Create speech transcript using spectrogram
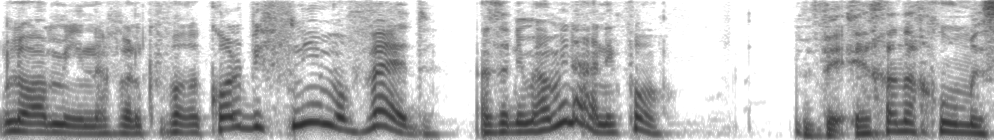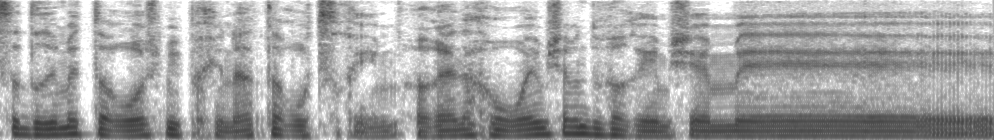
לא אמין, אבל כבר הכל בפנים עובד. אז אני מאמינה, אני פה. ואיך אנחנו מסדרים את הראש מבחינת הרוצחים? הרי אנחנו רואים שם דברים שהם אה,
